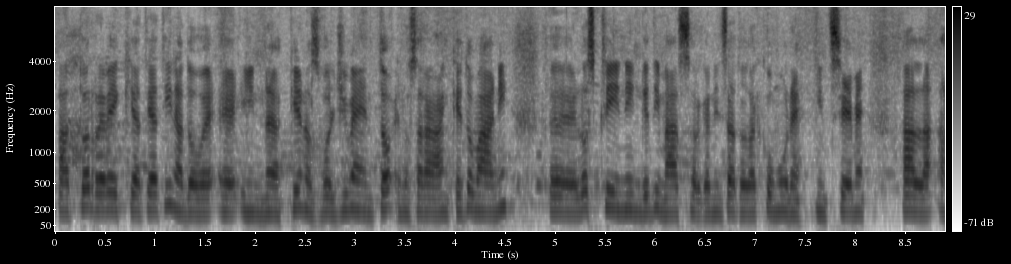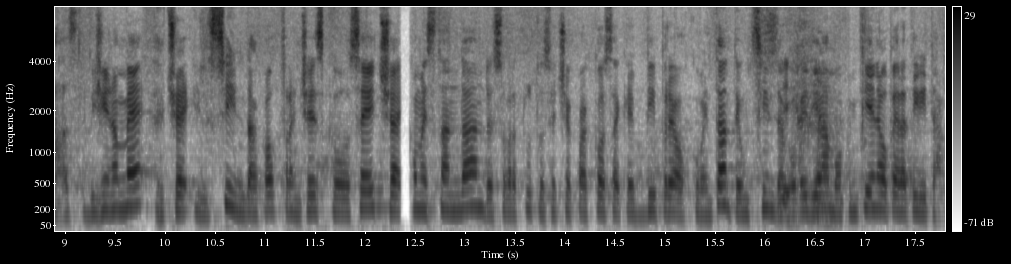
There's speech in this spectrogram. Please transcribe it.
a Torre Vecchia Teatina dove è in pieno svolgimento e lo sarà anche domani eh, lo screening di massa organizzato dal Comune insieme alla ASL. Vicino a me eh, c'è il sindaco Francesco Seccia, come sta andando e soprattutto se c'è qualcosa che vi preoccupa. Intanto è un sindaco, sì. vediamo, in piena operatività.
